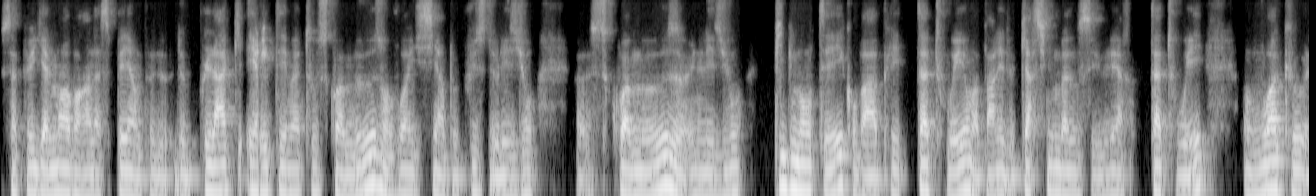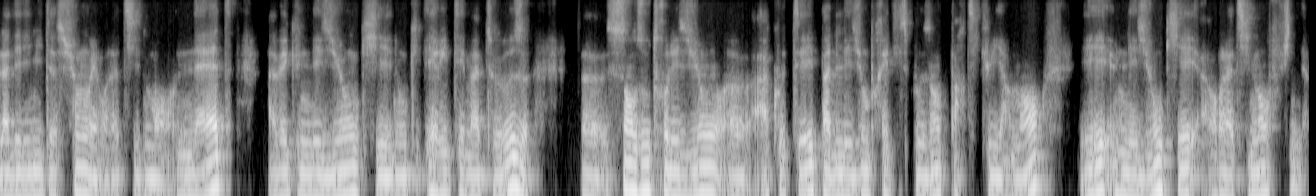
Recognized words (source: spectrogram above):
Ça peut également avoir un aspect un peu de, plaque érythémato-squameuse. On voit ici un peu plus de lésions squameuse, une lésion pigmentée qu'on va appeler tatouée. On va parler de carcinome basocellulaire tatoué. On voit que la délimitation est relativement nette, avec une lésion qui est donc érythémateuse, euh, sans autre lésion euh, à côté, pas de lésion prédisposante particulièrement, et une lésion qui est relativement fine.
